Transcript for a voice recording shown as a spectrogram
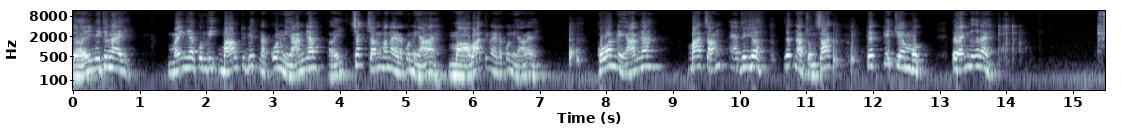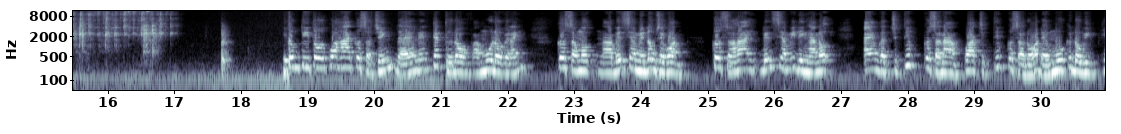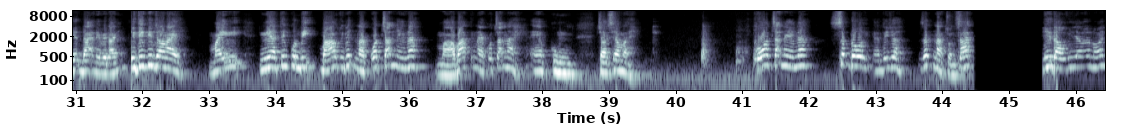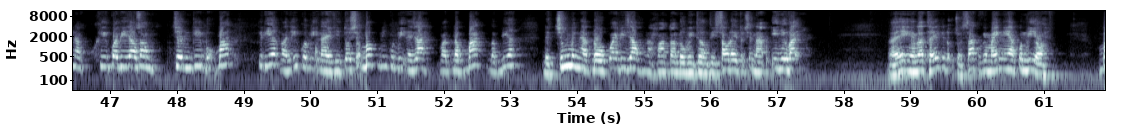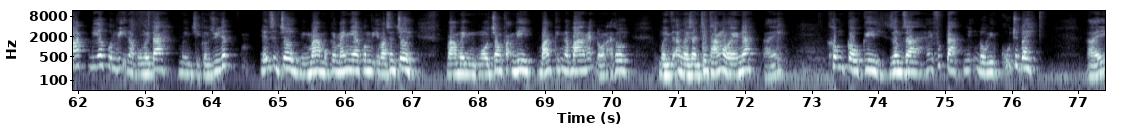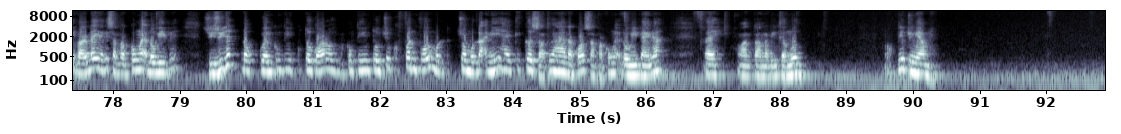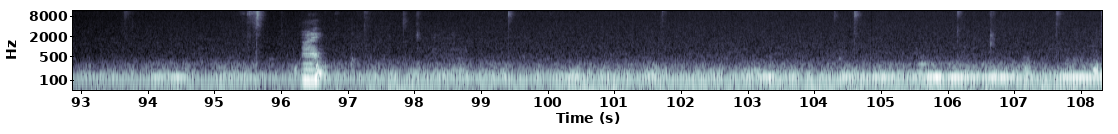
Đấy, như thế này. Máy nghe quân vị báo tôi biết là con nẻ nhá. Đấy, chắc chắn ván này là con nẻ này. Mở bát cái này là con nẻ này. Có nẻ nhá. Ba trắng, em thấy chưa? Rất là chuẩn xác. Tiếp tiếp cho em một cái đánh nữa này. Thì công ty tôi có hai cơ sở chính để đến test thử đồ và mua đồ về đánh. Cơ sở một là bến xe miền đông sài gòn. Cơ sở 2 bến xe mỹ đình, hà nội em gần trực tiếp cơ sở nào, qua trực tiếp cơ sở đó để mua cái đồ bịp hiện đại này về đánh. Thì tiếng tiếp theo này, máy nghe tiếng quân vị báo tôi biết là có chẵn em nhá. Mở bát tiếng này có chẵn này, em cùng chờ xem này. Có chẵn em nhá, sấp đôi, em thấy chưa? Rất là chuẩn xác. Như đầu video đã nói là khi quay video xong, trên cái bộ bát, cái đĩa và những quân vị này thì tôi sẽ bóc những quân vị này ra và đập bát, đập đĩa để chứng minh là đồ quay video là hoàn toàn đồ bình thường thì sau đây tôi sẽ làm y như vậy. Đấy, anh em đã thấy cái độ chuẩn xác của cái máy nghe quân vị rồi. Bát đĩa quân vị là của người ta, mình chỉ cần duy nhất đến sân chơi, mình mang một cái máy nghe quân vị vào sân chơi và mình ngồi trong phạm vi bán kính là 3 mét đổ lại thôi. Mình đã người giành chiến thắng rồi em nhá. Đấy, không cầu kỳ, dườm già hay phức tạp những đồ bịp cũ trước đây. Đấy, và đây là cái sản phẩm công nghệ đồ bịp ấy chỉ duy nhất độc quyền công ty tôi có thôi, mà công ty tôi chưa phân phối một, cho một đại lý hay cái cơ sở thứ hai là có sản phẩm công nghệ đồ bịp này nhá. Đây, hoàn toàn là bình thường luôn. Đọc tiếp cho anh em này. Đấy.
